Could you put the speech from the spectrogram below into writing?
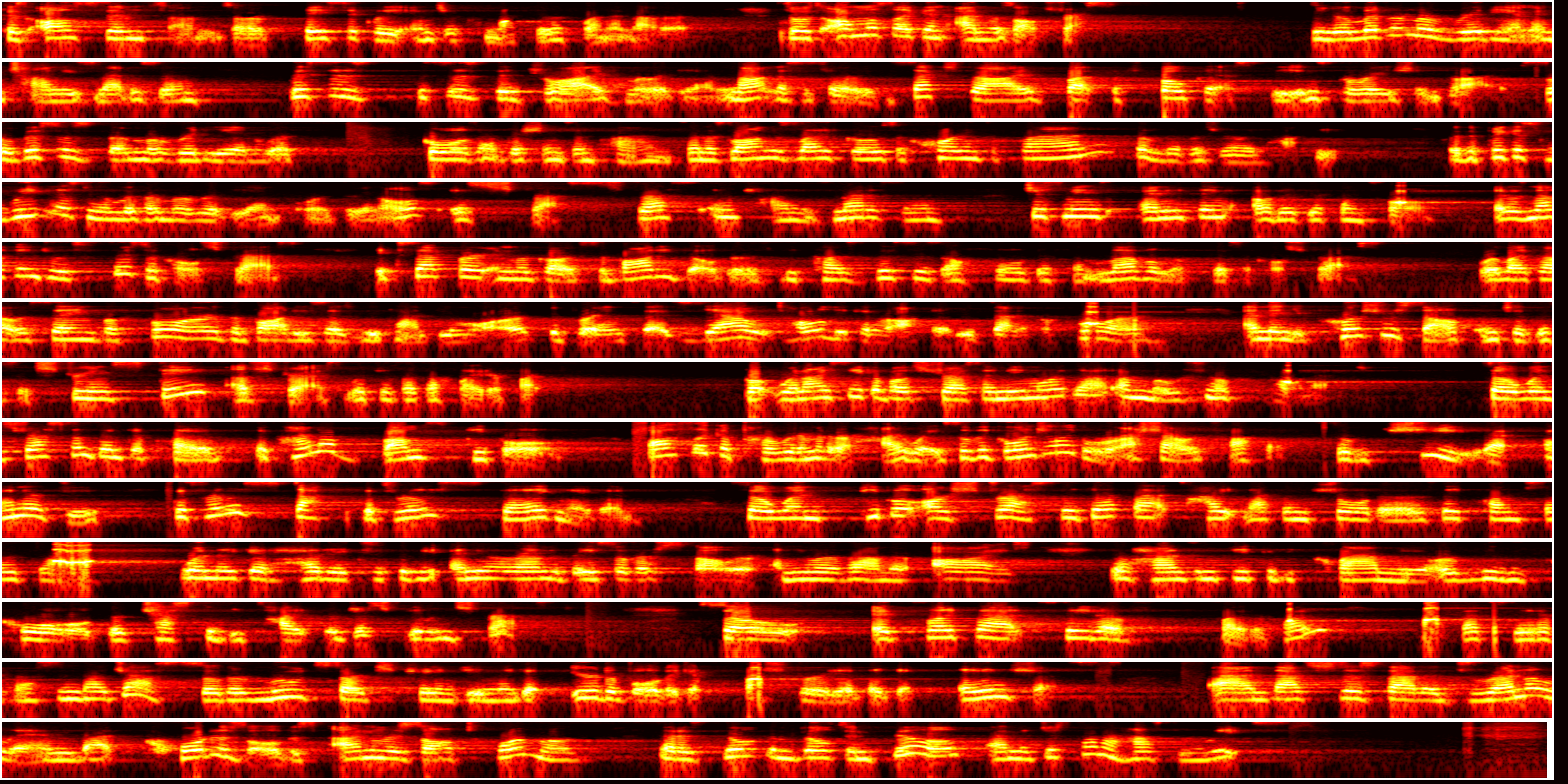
Because all symptoms are basically interconnected with one another. So it's almost like an unresolved stress. So your liver meridian in Chinese medicine, this is this is the drive meridian, not necessarily the sex drive, but the focus, the inspiration drive. So this is the meridian with goals, ambitions, and plans. And as long as life goes according to plan, the liver's really happy. But the biggest weakness in the liver meridian or adrenals is stress. Stress in Chinese medicine just means anything out of your control. It has nothing to do with physical stress, except for in regards to bodybuilders, because this is a whole different level of physical stress. Where, like I was saying before, the body says we can't do more. The brain says, yeah, we totally can rock it. We've done it before. And then you push yourself into this extreme state of stress, which is like a fight or fight. But when I speak about stress, I mean more that emotional component. So when stress comes into play, it kind of bumps people off like a perimeter highway. So they go into like rush hour traffic. So chi, that energy, gets really stuck, gets really stagnated. So when people are stressed, they get that tight neck and shoulders, they clench their jaw. When they get headaches, it could be anywhere around the base of their skull or anywhere around their eyes. Their hands and feet could be clammy or really cold. Their chest could be tight. They're just feeling stressed. So it's like that state of fight or flight, that state of rest and digest. So their mood starts changing. They get irritable. They get frustrated. They get anxious. And that's just that adrenaline, that cortisol, this unresolved hormone that is built and built and built, and it just kind of has to release.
